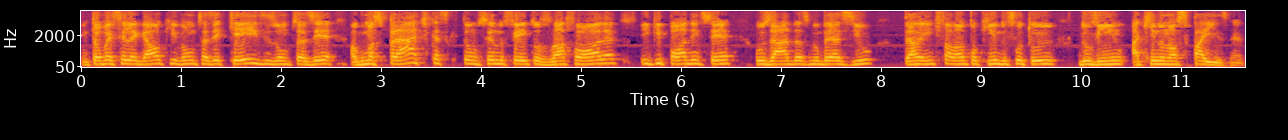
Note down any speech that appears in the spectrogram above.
Então vai ser legal que vão trazer cases, vão trazer algumas práticas que estão sendo feitas lá fora e que podem ser usadas no Brasil para a gente falar um pouquinho do futuro do vinho aqui no nosso país, né?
